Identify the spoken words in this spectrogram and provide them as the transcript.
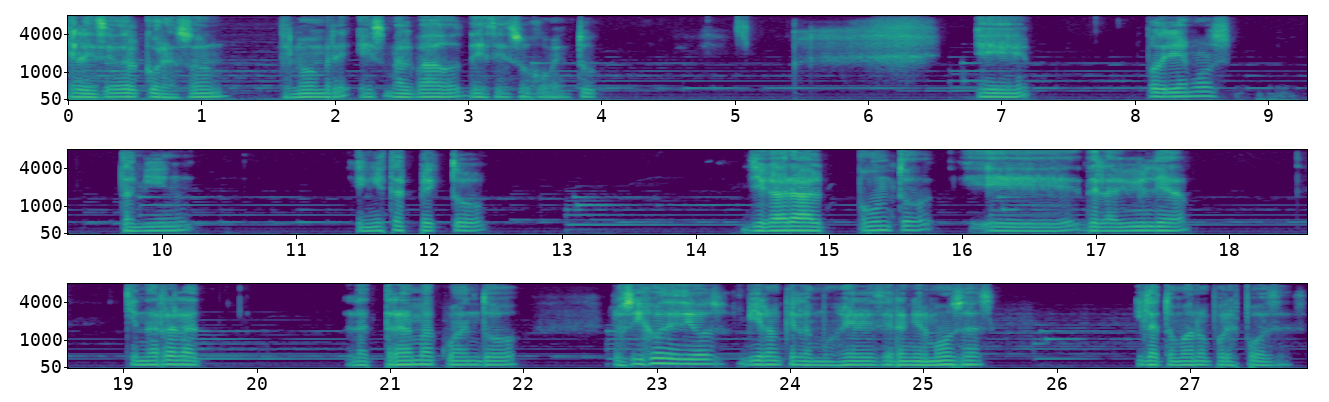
el deseo del corazón del hombre es malvado desde su juventud. Eh, podríamos también en este aspecto llegar al punto eh, de la Biblia que narra la, la trama cuando los hijos de Dios vieron que las mujeres eran hermosas y la tomaron por esposas.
